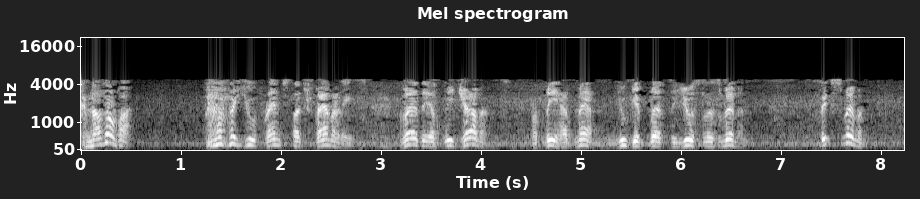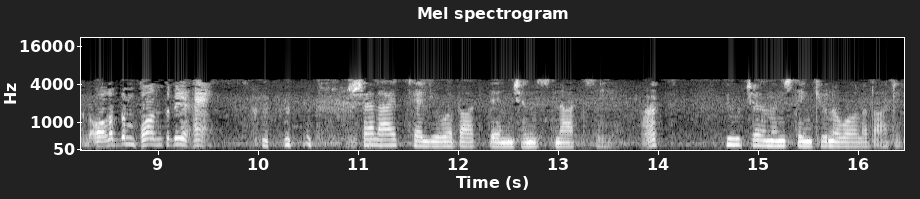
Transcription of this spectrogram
Another one. you French, such families, worthy of we Germans. But we have men, and you give birth to useless women. Six women, and all of them born to be hanged. Shall I tell you about vengeance, Nazi? What? You Germans think you know all about it.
